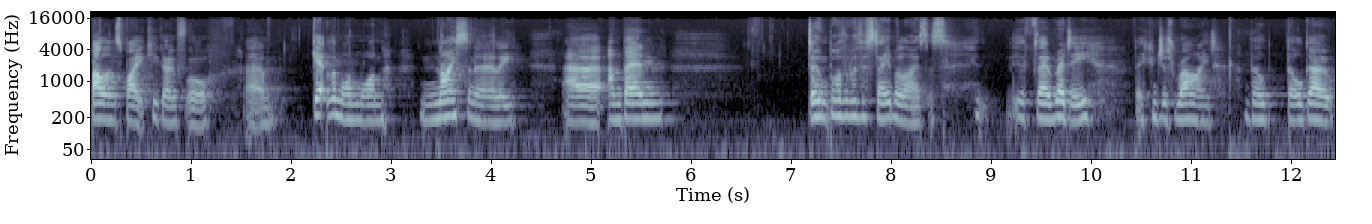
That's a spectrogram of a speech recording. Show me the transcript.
balance bike you go for, um, get them on one nice and early, uh, and then don't bother with the stabilizers. If they're ready, they can just ride. They'll, they'll go.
